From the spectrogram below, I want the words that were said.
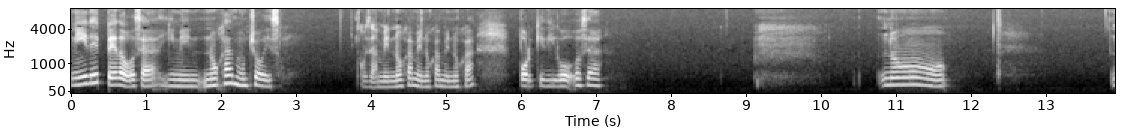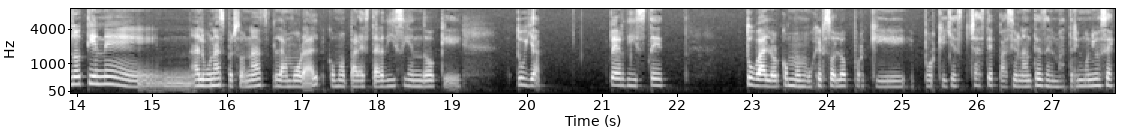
ni de pedo, o sea, y me enoja mucho eso. O sea, me enoja, me enoja, me enoja, porque digo, o sea, no, no tiene algunas personas la moral como para estar diciendo que tú ya perdiste tu valor como mujer solo porque porque ya echaste pasión antes del matrimonio, o sea,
